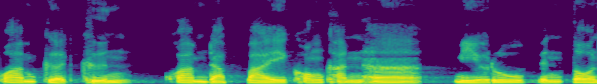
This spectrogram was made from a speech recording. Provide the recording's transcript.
ความเกิดขึ้น ความดับไปของขันห้ามีรูปเป็นต้น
